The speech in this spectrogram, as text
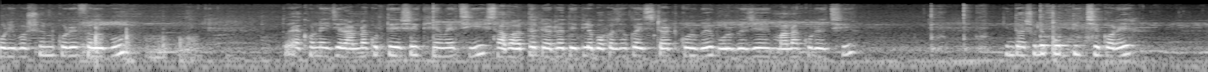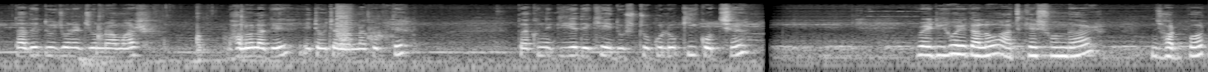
পরিবেশন করে ফেলব। এখন এই যে রান্না করতে এসে ঘেমেছি সাবাতের ডাটা দেখলে বকাঝকা স্টার্ট করবে, বলবে যে, মানা করেছি। কিন্তু আসলে করতে ইচ্ছে করে। তাদের দুইজনের জন্য আমার ভালো লাগে এটা, ওইটা রান্না করতে। তো এখন গিয়ে দেখি এই দুষ্টুগুলো কি করছে। রেডি হয়ে গেল আজকে সন্ধ্যার ঝটপট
